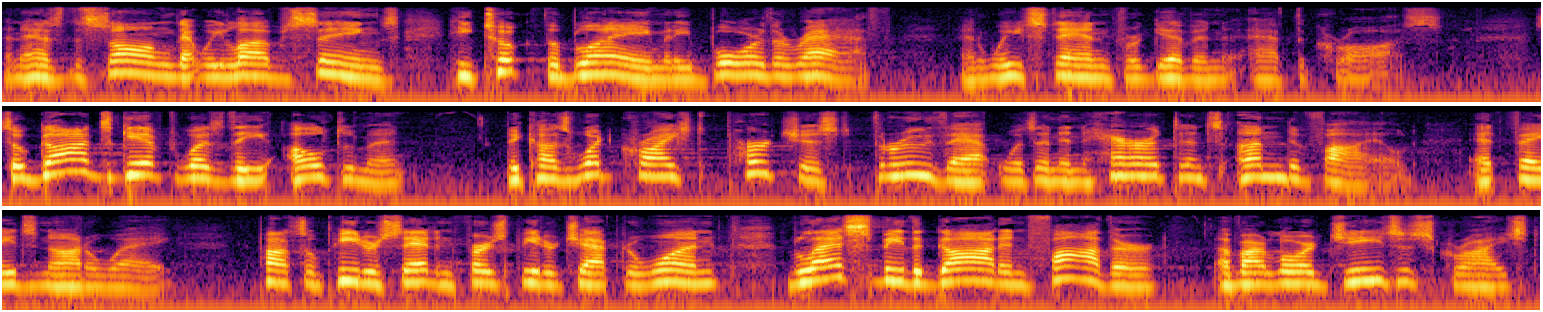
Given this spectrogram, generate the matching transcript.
And as the song that we love sings, he took the blame and he bore the wrath and we stand forgiven at the cross. So God's gift was the ultimate because what Christ purchased through that was an inheritance undefiled it fades not away. Apostle Peter said in 1 Peter chapter 1, Blessed be the God and Father of our Lord Jesus Christ,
